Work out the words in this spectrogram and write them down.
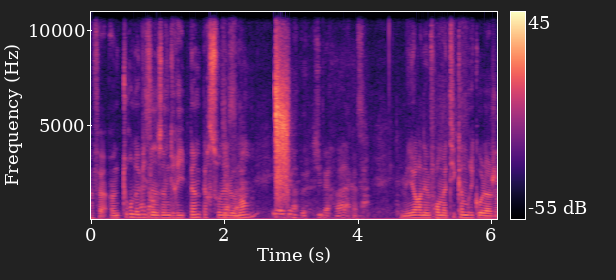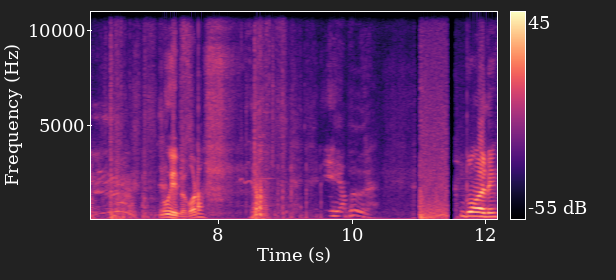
Enfin, un tournevis dans un grille-pain, personnellement, Il un peu, super, voilà, comme ça. meilleur en informatique qu'en bricolage. Oui, ben voilà. Et un peu... Bon, allez.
